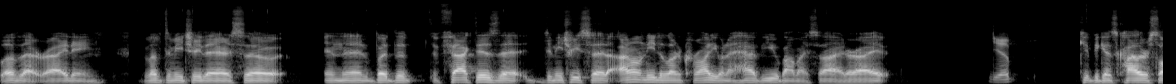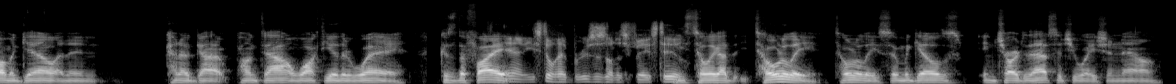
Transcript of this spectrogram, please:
Love that writing. Love Demetri there. So, and then, but the, the fact is that Demetri said, I don't need to learn karate when I have you by my side. All right. yep Because Kyler saw Miguel and then kind of got punked out and walked the other way because of the fight. Yeah, and he still had bruises on his face too. He's totally got the, totally, totally. So Miguel's in charge of that situation now.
